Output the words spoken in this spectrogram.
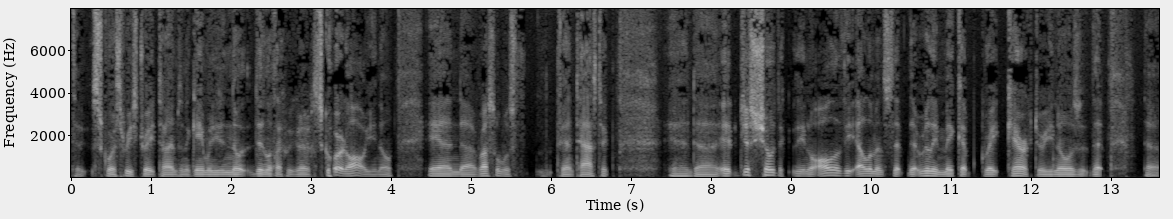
to score three straight times in a game when you didn't know it didn't look like we were going to score at all, you know. And uh, Russell was fantastic. And uh, it just showed, the, you know, all of the elements that, that really make up great character. You know, is that the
